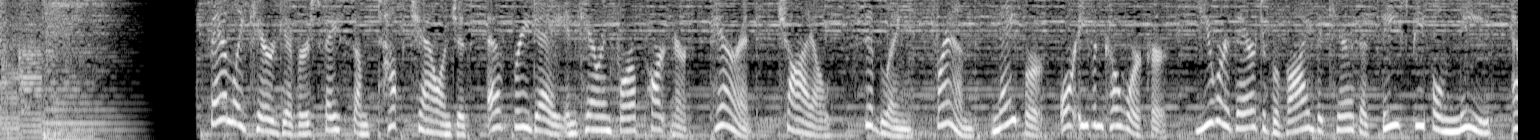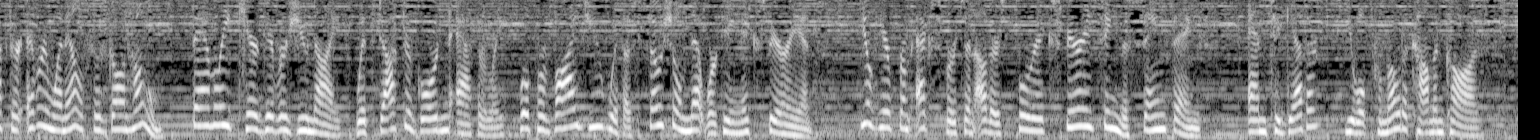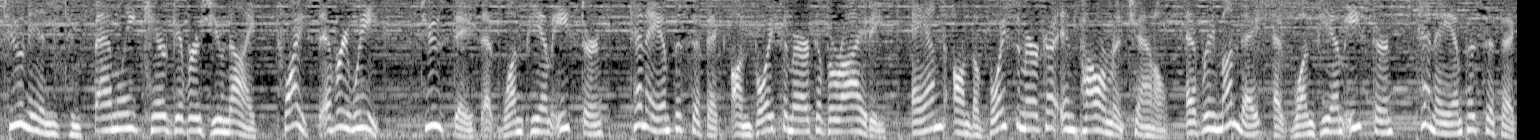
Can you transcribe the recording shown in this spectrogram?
Family caregivers face some tough challenges every day in caring for a partner, parent, child, sibling, friend, neighbor, or even coworker. You are there to provide the care that these people need after everyone else has gone home. Family Caregivers Unite with Dr. Gordon Atherley will provide you with a social networking experience. You'll hear from experts and others who are experiencing the same things, and together you will promote a common cause. Tune in to Family Caregivers Unite twice every week. Tuesdays at 1 p.m. Eastern, 10 a.m. Pacific on Voice America Variety and on the Voice America Empowerment Channel every Monday at 1 p.m. Eastern, 10 a.m. Pacific.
